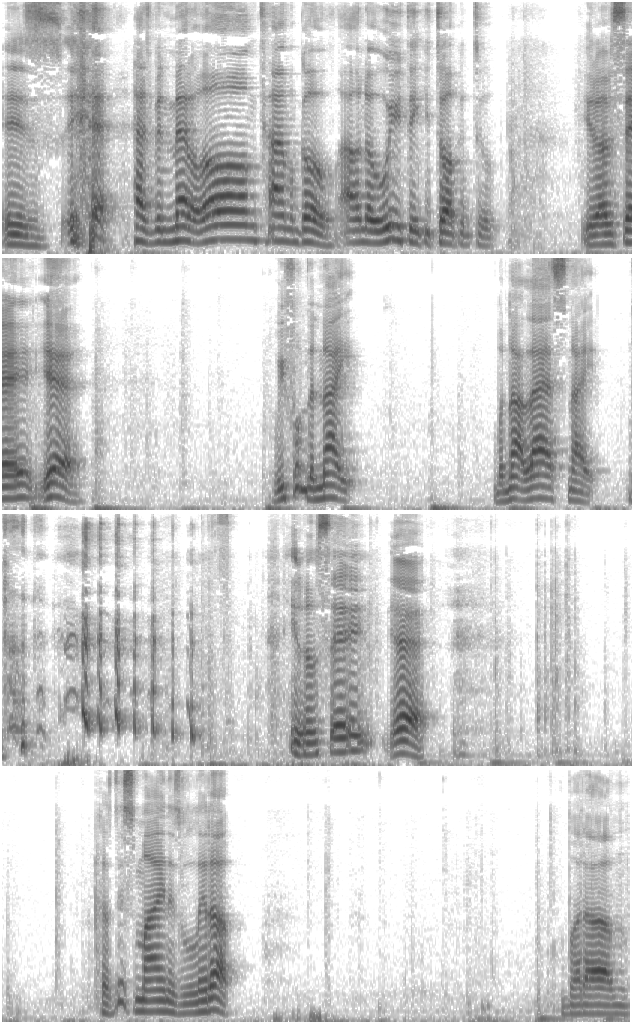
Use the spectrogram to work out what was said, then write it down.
is has been met a long time ago. I don't know who you think you're talking to. You know what I'm saying? Yeah. We from the night, but not last night. You know what I'm saying? Yeah. Cause this mind is lit up. But um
